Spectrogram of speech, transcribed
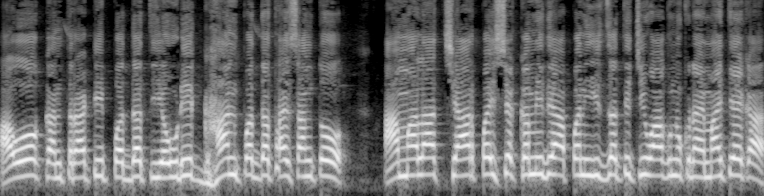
अहो कंत्राटी पद्धत एवढी घाण पद्धत आहे सांगतो. आम्हाला चार पैसे कमी द्या पण इज्जतीची वागणूक नाही माहिती आहे का?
